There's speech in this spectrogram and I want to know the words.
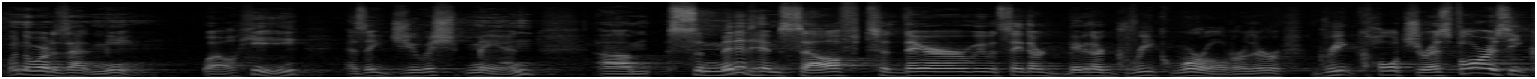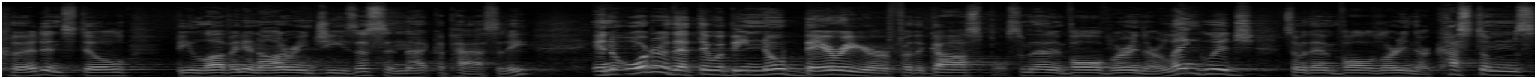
What in the world does that mean? Well, he, as a Jewish man, um, submitted himself to their, we would say, their, maybe their Greek world or their Greek culture as far as he could and still be loving and honoring Jesus in that capacity, in order that there would be no barrier for the gospel. Some of that involved learning their language, some of that involved learning their customs.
